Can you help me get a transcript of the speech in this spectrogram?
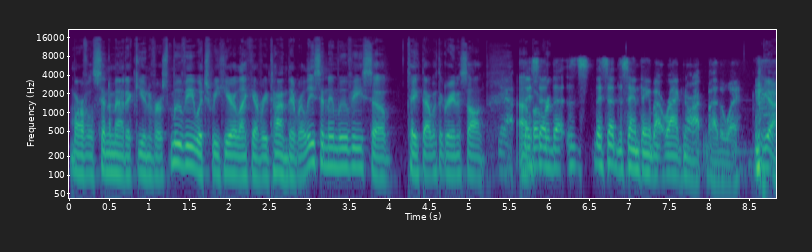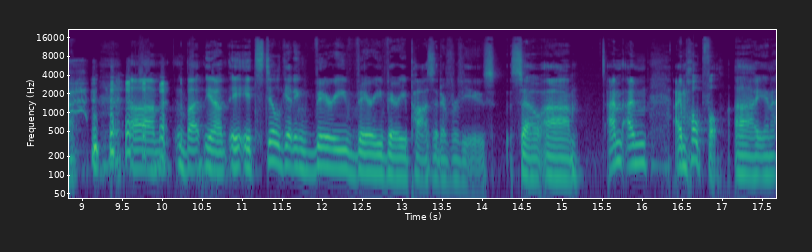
Marvel Cinematic Universe movie, which we hear like every time they release a new movie. So take that with a grain of salt. Yeah, Uh, they said that. They said the same thing about Ragnarok, by the way. yeah um but you know it, it's still getting very very very positive reviews so um i'm i'm i'm hopeful uh you know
